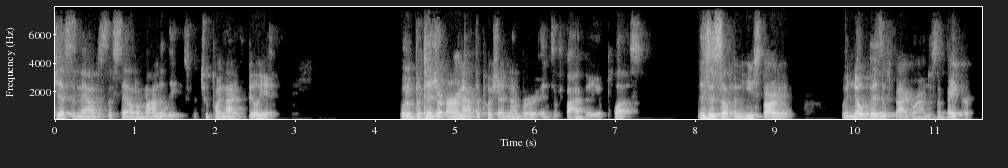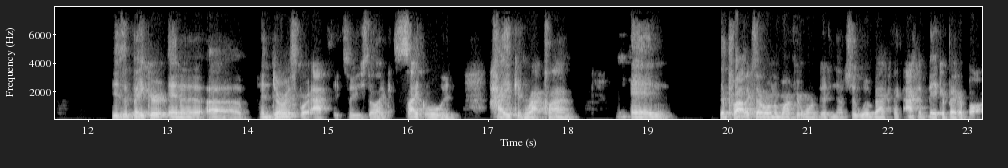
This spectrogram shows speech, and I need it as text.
just announced the sale to Mondelez for 2.9 billion with a potential earnout to push that number into five billion plus. This is something he started with no business background, just a baker. He's a baker and a uh, endurance sport athlete, so he used to like cycle and hike and rock climb. And the products that were on the market weren't good enough, so he went back like I could bake a better bar.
